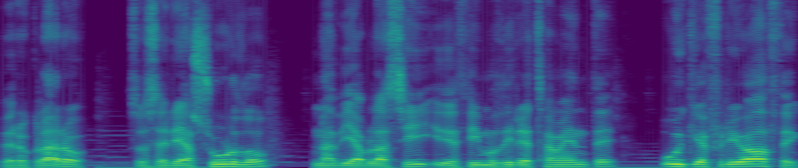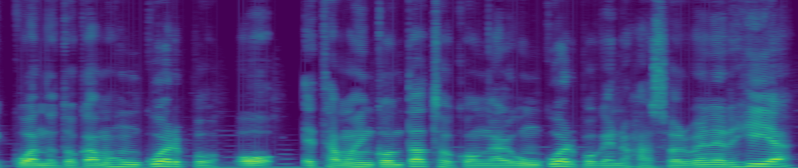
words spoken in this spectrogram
Pero claro, eso sería absurdo, nadie habla así y decimos directamente, uy, qué frío hace cuando tocamos un cuerpo o estamos en contacto con algún cuerpo que nos absorbe energía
